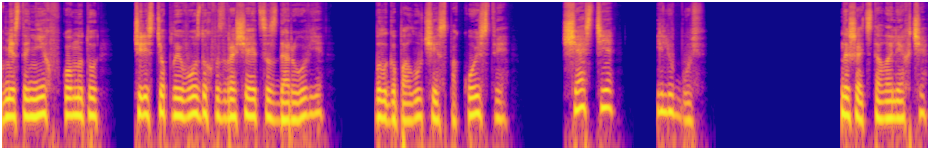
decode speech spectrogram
вместо них в комнату через теплый воздух возвращается здоровье, благополучие, спокойствие, счастье и любовь. Дышать стало легче.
